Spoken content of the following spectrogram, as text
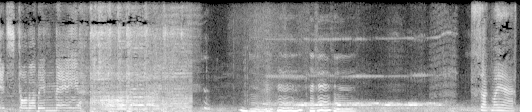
It's gonna be me. Suck my ass.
